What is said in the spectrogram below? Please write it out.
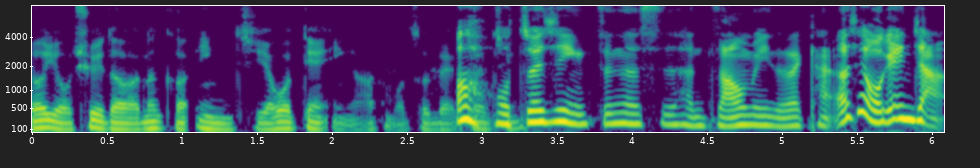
有有趣的那个影集或电影啊，什么之类的。哦，我最近真的是很着迷的在看，而且我跟你讲，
